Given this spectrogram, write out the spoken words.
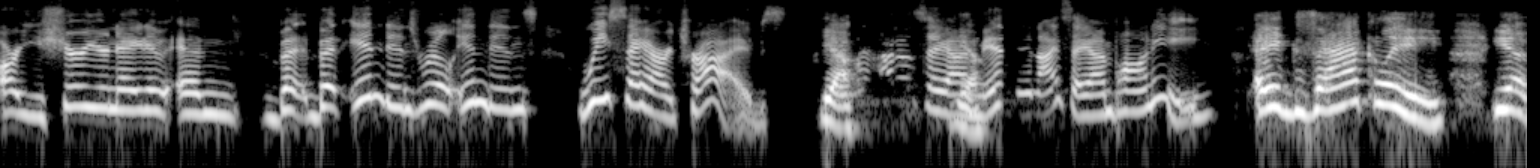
are you sure you're native? And but but indians real indians we say our tribes. Yeah. I don't say i'm yeah. indian i say i'm pawnee Exactly. Yeah,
